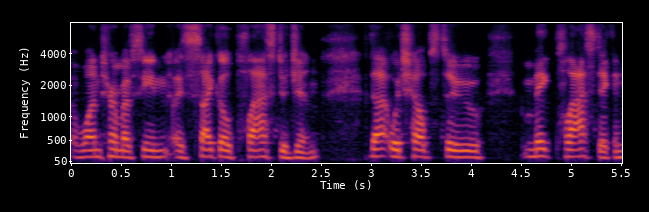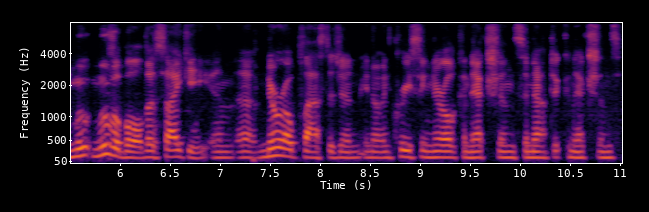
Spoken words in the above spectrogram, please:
one term I've seen is psychoplastogen, that which helps to make plastic and mo- movable the psyche, and uh, neuroplastogen, you know, increasing neural connections, synaptic connections.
